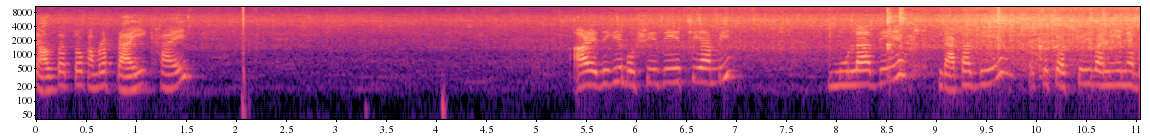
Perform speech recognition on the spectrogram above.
চালতা টক আমরা প্রায়ই খাই। আর এদিকে বসিয়ে দিয়েছি আমি মূলা দিয়ে, ডাটা দিয়ে একটু চচ্চড়ি বানিয়ে নেব।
